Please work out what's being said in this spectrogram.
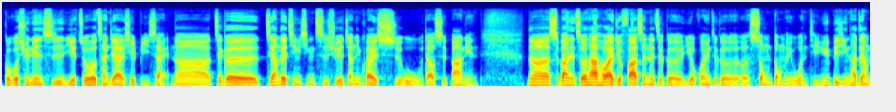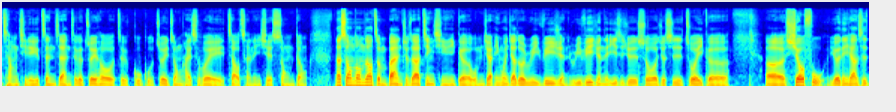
狗狗训练师，也最后参加了一些比赛。那这个这样的情形持续了将近快十五到十八年。那十八年之后，他后来就发生了这个有关于这个呃松动的一个问题，因为毕竟他这样长期的一个征战，这个最后这个股骨最终还是会造成了一些松动。那松动之后怎么办？就是要进行一个我们叫英文叫做 revision。revision 的意思就是说，就是做一个呃修复，有点像是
